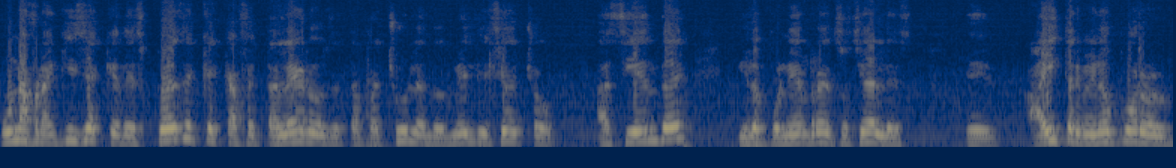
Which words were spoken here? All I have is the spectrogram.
una franquicia que después de que Cafetaleros de Tapachula en 2018 asciende y lo ponía en redes sociales, eh, ahí terminó por,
